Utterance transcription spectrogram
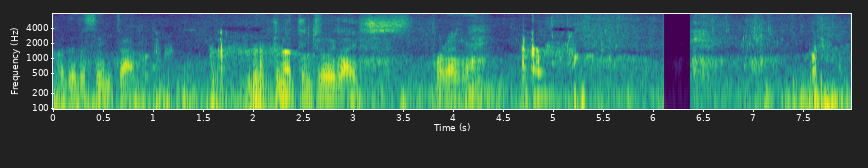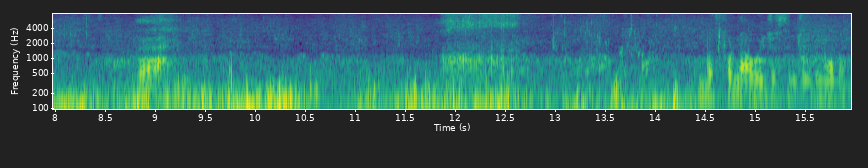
but at the same time, you cannot enjoy life forever. Yeah. But for now, we just enjoy the moment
